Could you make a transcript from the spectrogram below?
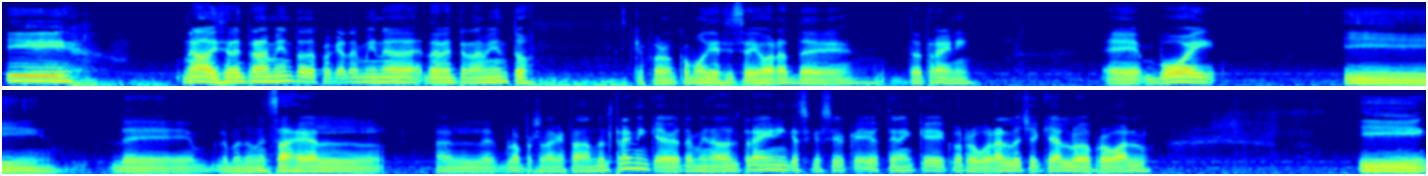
Y nada, hice el entrenamiento, después que terminé del entrenamiento, que fueron como 16 horas de, de training, eh, voy y le, le mandé un mensaje al, a la persona que estaba dando el training, que había terminado el training, que sí, que sí, que ellos tienen que corroborarlo, chequearlo, aprobarlo. Y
